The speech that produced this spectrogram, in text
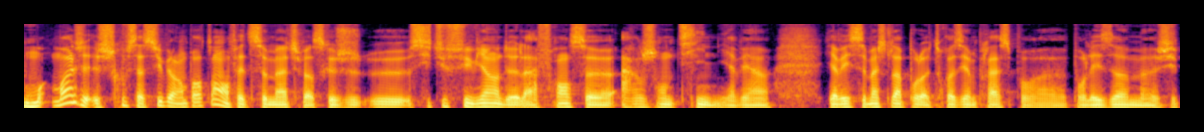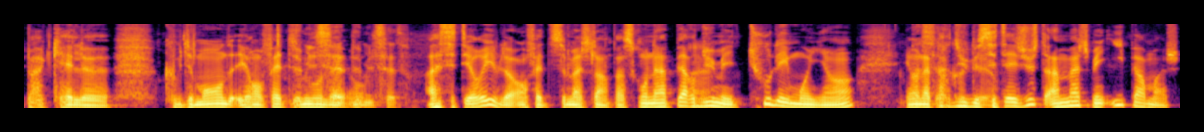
moi, je, trouve ça super important en fait ce match parce que je, euh, si tu te souviens de la France Argentine, il y avait un, il y avait ce match-là pour la troisième place pour euh, pour les hommes, je sais pas quelle euh, Coupe du Monde et en fait 2007, 2007. Ah, c'était horrible en fait ce match-là parce qu'on a perdu mais tous les moyens et on a perdu. C'était juste un match mais hyper match.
